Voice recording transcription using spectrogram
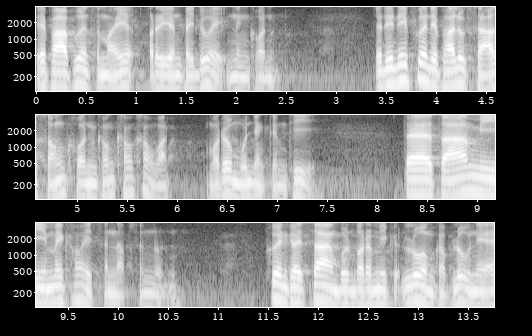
ได้พาเพื่อนสมัยเรียนไปด้วยหนึ่งคนจนทีนี้เพื่อนได้พาลูกสาวสองคนของเขาเข้าวัด มาร่วมบุญอย่างเต็มที่ แต่สามีไม่ค่อยสนับสนุน เพื่อนเคยสร้างบุญบารมีร่วมกับลูกในอ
